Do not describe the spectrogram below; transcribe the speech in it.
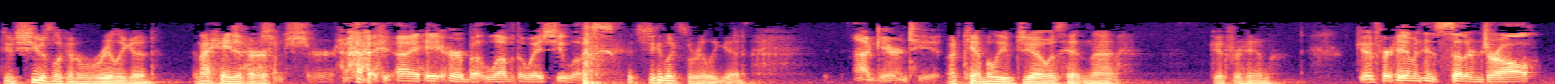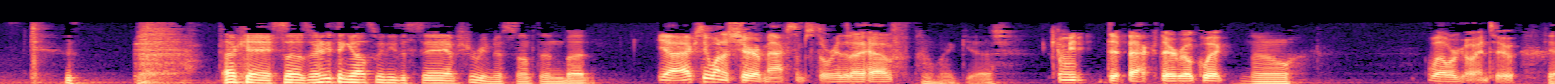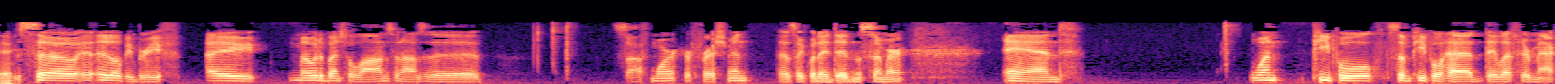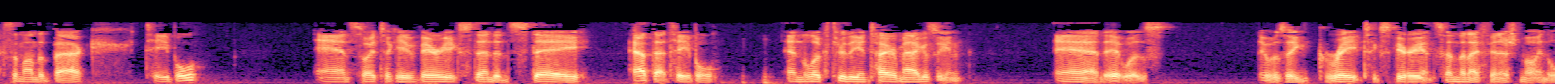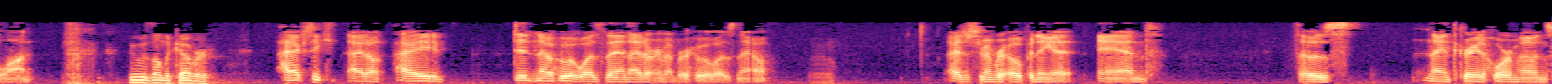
Dude, she was looking really good, and I hated her. I'm sure. I, I hate her, but love the way she looks. she looks really good. I guarantee it. I can't believe Joe is hitting that. Good for him. Good for him and his southern drawl. Okay, so is there anything else we need to say? I'm sure we missed something, but Yeah, I actually want to share a Maxim story that I have. oh my gosh, Can we dip back there real quick? no. Well, we're going to. Okay. So it, it'll be brief. I mowed a bunch of lawns when I was a sophomore or freshman. That was like what I did in the summer. And one people, some people had, they left their Maxim on the back table. And so I took a very extended stay at that table and looked through the entire magazine. And it was it was a great experience and then I finished mowing the lawn. Who was on the cover? I actually I don't I didn't know who it was then. I don't remember who it was now. Oh. I just remember opening it and those ninth grade hormones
